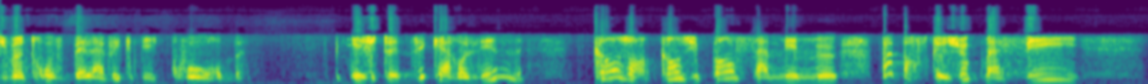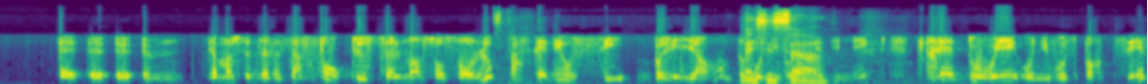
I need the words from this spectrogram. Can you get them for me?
Je me trouve belle avec mes courbes. Et je te dis, Caroline, quand quand j'y pense, ça m'émeut. Pas parce que je veux que ma fille euh, euh, euh, comment je te dirais ça, focus seulement sur son look parce qu'elle est aussi brillante Ben, au niveau ça. académique, très douée au niveau sportif.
